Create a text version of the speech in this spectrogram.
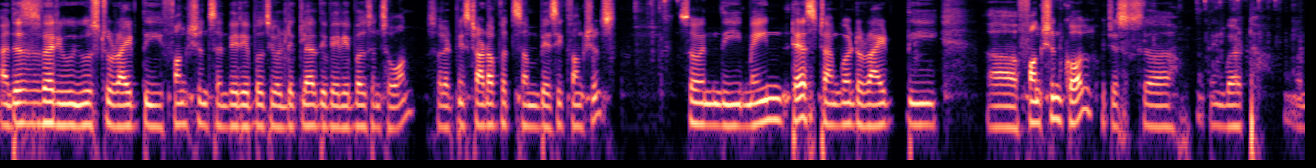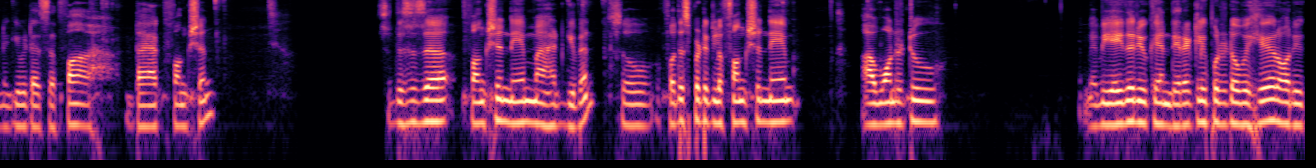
And this is where you use to write the functions and variables. You will declare the variables and so on. So let me start off with some basic functions. So in the main test I'm going to write the uh, function call which is uh, nothing but I'm going to give it as a diag function so this is a function name I had given. So for this particular function name I wanted to maybe either you can directly put it over here or you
